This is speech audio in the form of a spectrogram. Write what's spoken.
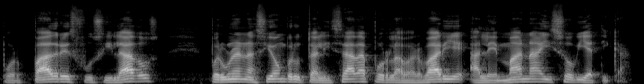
por padres fusilados, por una nación brutalizada por la barbarie alemana y soviética.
